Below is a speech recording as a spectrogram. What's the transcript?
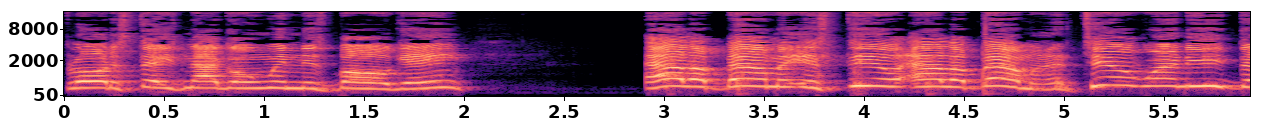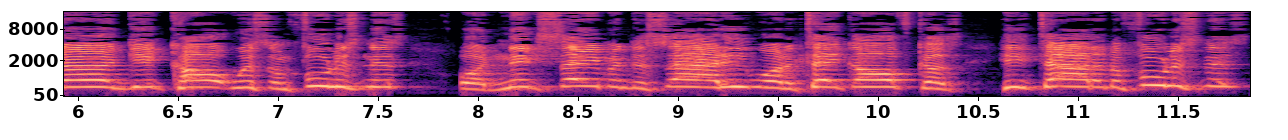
Florida State's not going to win this ball game. Alabama is still Alabama until one of these does get caught with some foolishness or Nick Saban decide he want to take off because he tired of the foolishness.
